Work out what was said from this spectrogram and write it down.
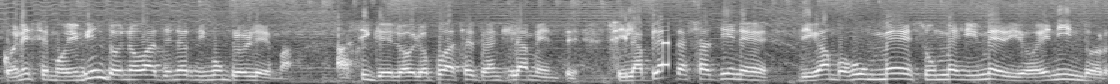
con ese movimiento no va a tener ningún problema. Así que lo, lo puede hacer tranquilamente. Si la planta ya tiene, digamos, un mes, un mes y medio en indoor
